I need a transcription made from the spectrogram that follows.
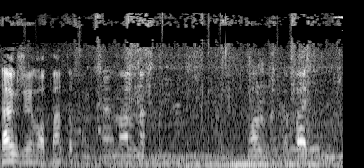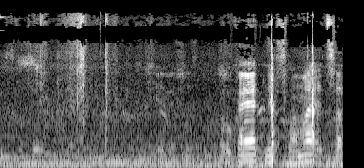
Также лопата функциональна. Можно копать. Рукоять не сломается.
